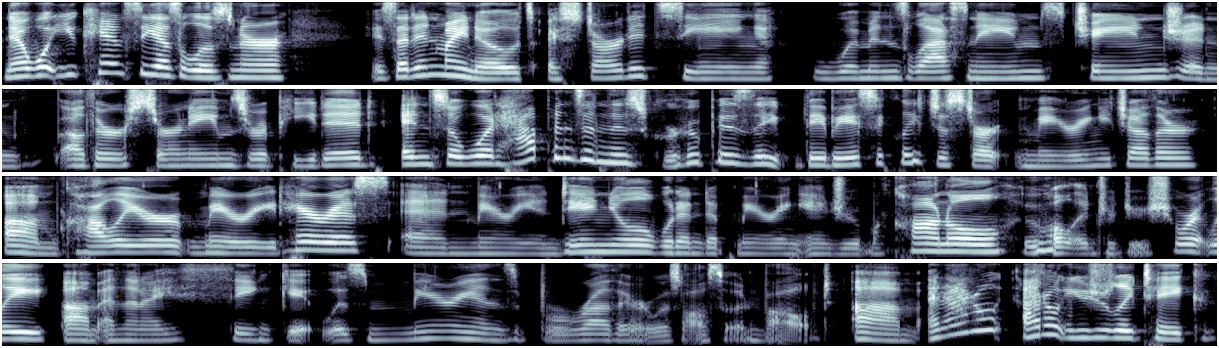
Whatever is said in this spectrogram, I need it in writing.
Now, what you can't see as a listener is that in my notes, I started seeing women's last names change and other surnames repeated. And so what happens in this group is they, they basically just start marrying each other. Um, Collier married Harris and Marion Daniel would end up marrying Andrew McConnell, who I'll introduce shortly. Um, and then I think it was Marion's brother was also involved. Um, and I don't, I don't usually take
